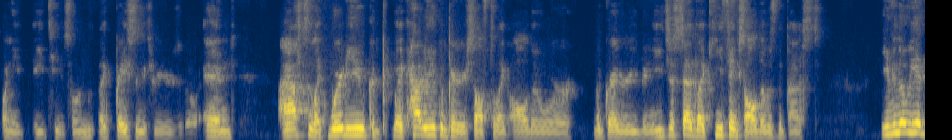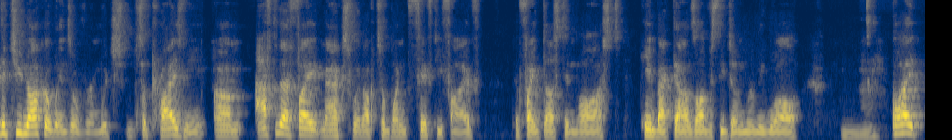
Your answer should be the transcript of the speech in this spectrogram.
twenty eighteen, so like basically three years ago, and I asked him like, "Where do you like? How do you compare yourself to like Aldo or McGregor even. He just said like he thinks Aldo was the best, even though he had the two knockout wins over him, which surprised me. Um, after that fight, Max went up to 155 to fight Dustin, lost, came back down, has obviously done really well. Mm-hmm. But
